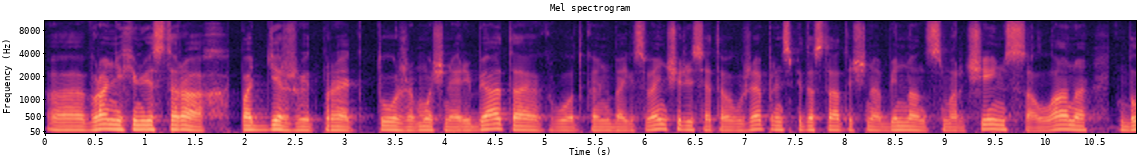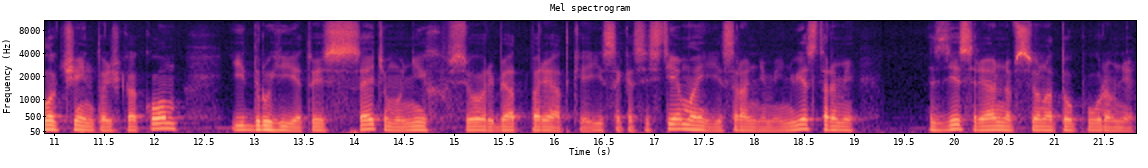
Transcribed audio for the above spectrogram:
Э, в ранних инвесторах поддерживает проект тоже мощные ребята. Вот Coinbase Ventures, это уже, в принципе, достаточно. Binance Smart Chain, Solana, Blockchain.com и другие. То есть с этим у них все, ребят, в порядке. И с экосистемой, и с ранними инвесторами. Здесь реально все на топ уровне.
